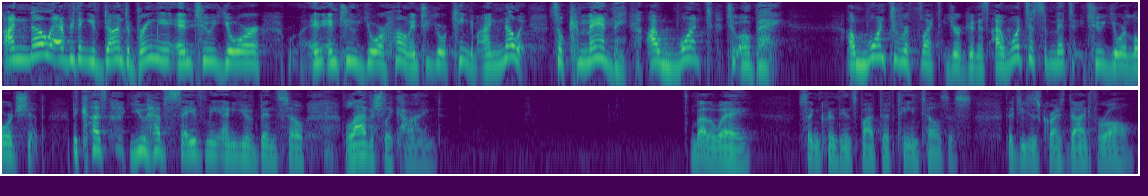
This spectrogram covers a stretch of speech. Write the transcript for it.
I know everything you've done to bring me into your, into your home, into your kingdom. I know it. So command me. I want to obey. I want to reflect your goodness. I want to submit to your lordship because you have saved me and you have been so lavishly kind. By the way, 2 Corinthians 5:15 tells us that Jesus Christ died for all.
